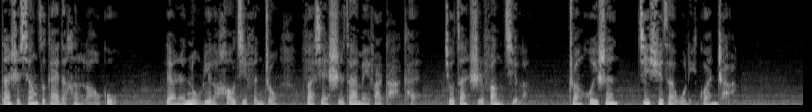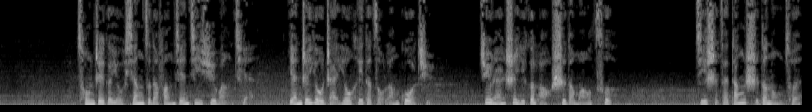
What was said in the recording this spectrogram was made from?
但是箱子盖得很牢固。两人努力了好几分钟，发现实在没法打开，就暂时放弃了，转回身继续在屋里观察。从这个有箱子的房间继续往前，沿着又窄又黑的走廊过去，居然是一个老式的茅厕。即使在当时的农村，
